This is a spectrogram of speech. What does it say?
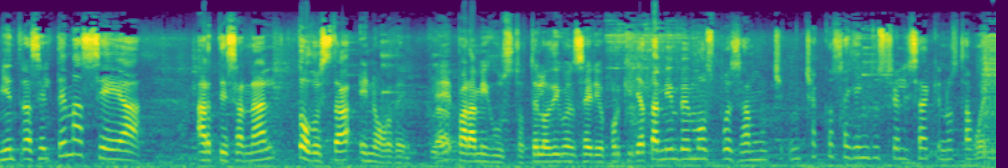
mientras el tema sea artesanal, todo está en orden, Claro. ¿eh? para mi gusto, te lo digo en serio, porque ya también vemos pues a mucha, mucha cosa ya industrializada que no está buena.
